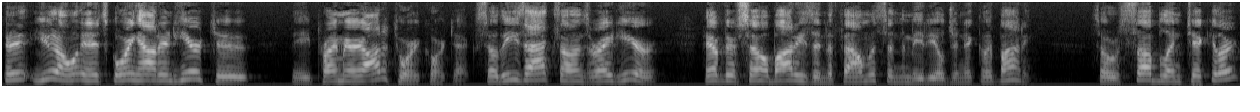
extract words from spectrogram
And it, you know, and it's going out in here to the primary auditory cortex. So these axons right here have their cell bodies in the thalamus and the medial geniculate body. So sublenticular,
